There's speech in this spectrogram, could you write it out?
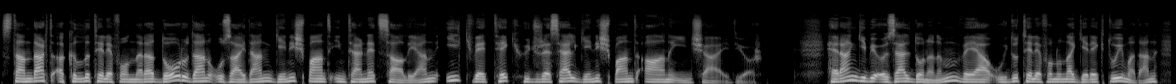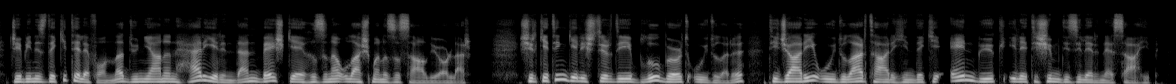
standart akıllı telefonlara doğrudan uzaydan geniş band internet sağlayan ilk ve tek hücresel geniş band ağını inşa ediyor. Herhangi bir özel donanım veya uydu telefonuna gerek duymadan cebinizdeki telefonla dünyanın her yerinden 5G hızına ulaşmanızı sağlıyorlar. Şirketin geliştirdiği Bluebird uyduları, ticari uydular tarihindeki en büyük iletişim dizilerine sahip.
